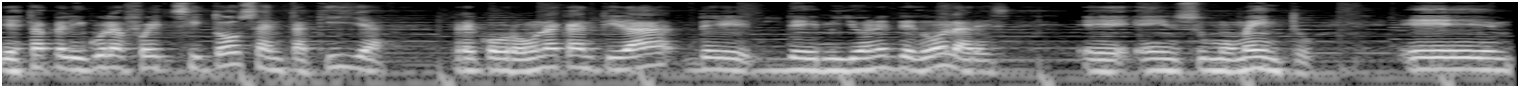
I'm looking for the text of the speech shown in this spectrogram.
y esta película fue exitosa en taquilla, recobró una cantidad de, millones de dólares eh, en su momento. Eh,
